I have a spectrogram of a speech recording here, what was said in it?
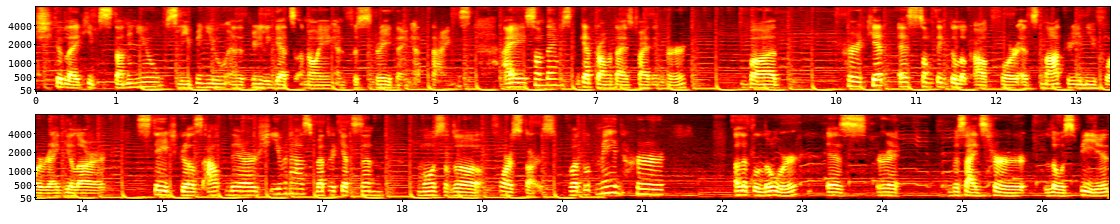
she could like keep stunning you sleeping you and it really gets annoying and frustrating at times i sometimes get traumatized fighting her but her kit is something to look out for it's not really for regular stage girls out there she even has better kits than most of the four stars but what made her a little lower is besides her low speed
